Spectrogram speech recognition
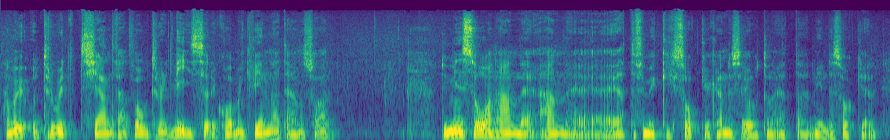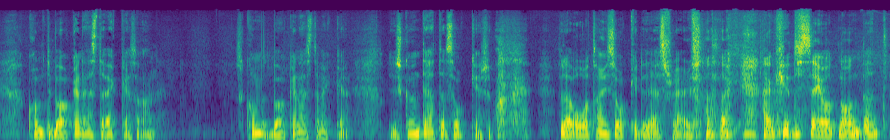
han var ju otroligt känd för att vara otroligt vis. Och det kom en kvinna till honom och sa du min son han, han eh, äter för mycket socker, kan du säga åt honom att äta mindre socker? Kom tillbaka nästa vecka, sa han. Så kom jag tillbaka nästa vecka. Du ska inte äta socker, sa han. För då åt han ju socker till dess själv. Så han, han kunde inte säga åt någon att,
